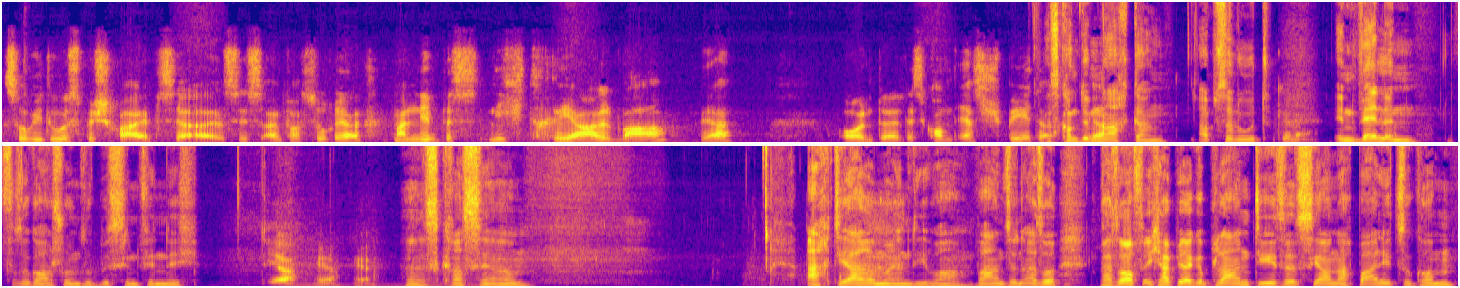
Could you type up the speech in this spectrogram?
so wie du es beschreibst. Ja, es ist einfach surreal. Man nimmt es nicht real wahr, ja. Und äh, das kommt erst später. Es kommt im ja? Nachgang, absolut. Genau. In Wellen sogar schon so ein bisschen, finde ich. Ja, ja, ja. Das ist krass, ja. Acht Jahre, mein Lieber. Wahnsinn. Also, pass auf, ich habe ja geplant, dieses Jahr nach Bali zu kommen.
